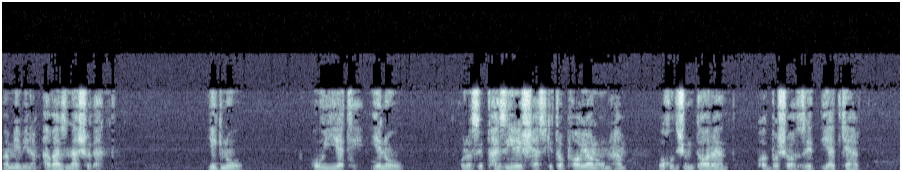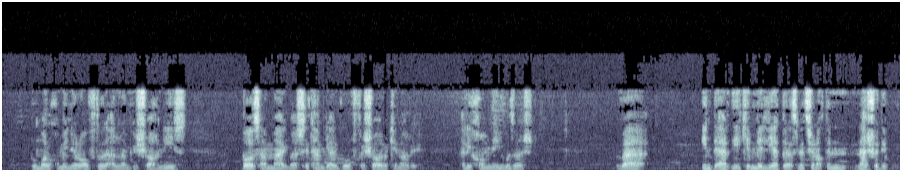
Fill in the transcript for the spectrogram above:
من می‌بینم عوض نشدند. یک نوع هویتی یه نوع خلاصه پذیرش هست که تا پایان عمر هم با خودشون دارند باید با شاه زدیت کرد. دنبال خمینی رو افتاد. الان که شاه نیست. باز هم مرگ بر ستمگر گفت فشار رو کنار علی خامنه گذاشت. و این دردیه که ملیت به رسمیت شناخته نشده بود.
